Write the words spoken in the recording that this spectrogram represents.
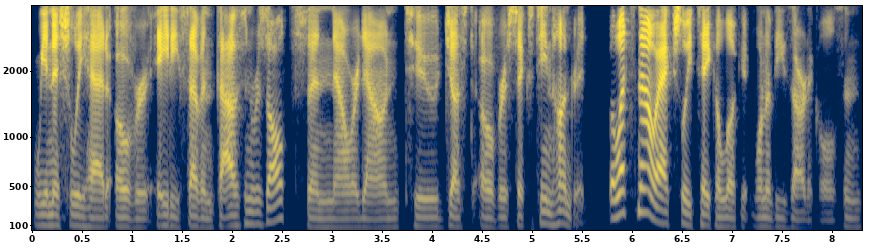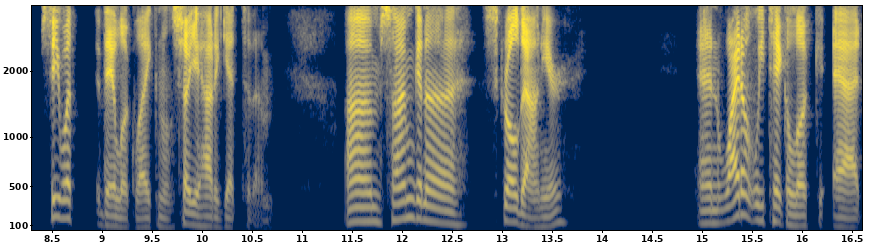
We initially had over 87,000 results, and now we're down to just over 1,600. But let's now actually take a look at one of these articles and see what they look like, and I'll show you how to get to them. Um, so I'm going to scroll down here, and why don't we take a look at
